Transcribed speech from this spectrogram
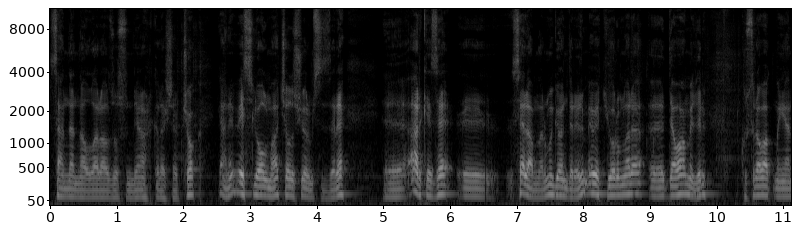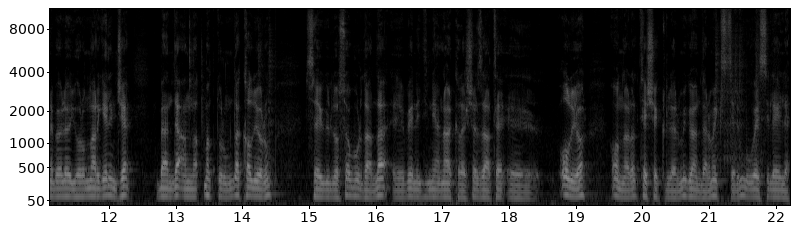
Senden de Allah razı olsun diyen arkadaşlar çok. Yani vesile olmaya çalışıyorum sizlere. E, herkese e, selamlarımı gönderelim. Evet yorumlara e, devam edelim. Kusura bakmayın yani böyle yorumlar gelince ben de anlatmak durumunda kalıyorum. Sevgili dostlar buradan da e, beni dinleyen arkadaşlar zaten e, oluyor. Onlara teşekkürlerimi göndermek isterim bu vesileyle.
